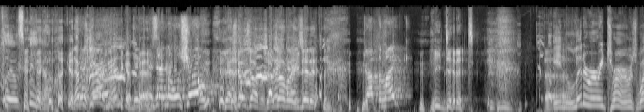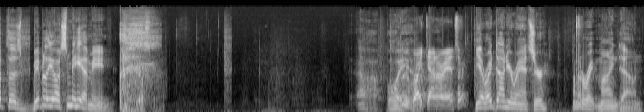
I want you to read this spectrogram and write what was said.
Biblios mia. That was Gary, man. Did he just end the whole show? Yeah, show's over. Show's over. He did it. Drop the mic. he did it. Uh, In literary terms, what does bibliosmia mean? Oh boy. We write down our answer. Yeah, write down your answer. I'm going to write mine down.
